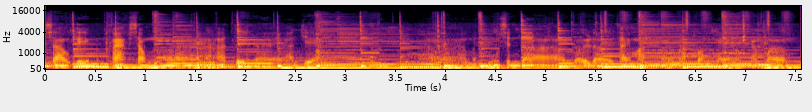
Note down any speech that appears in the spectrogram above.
Sau khi mình phát xong ờ, hết tiền rồi anh chị em à, mình cũng xin đã gửi lời thay mặt ờ, bà con nghèo. Cảm ơn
